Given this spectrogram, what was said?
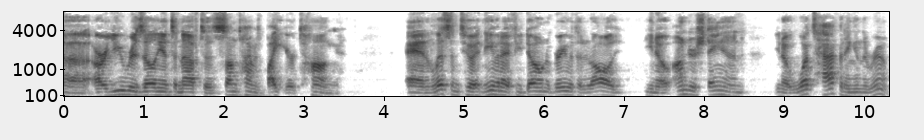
Uh, are you resilient enough to sometimes bite your tongue and listen to it and even if you don't agree with it at all you know understand you know what's happening in the room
